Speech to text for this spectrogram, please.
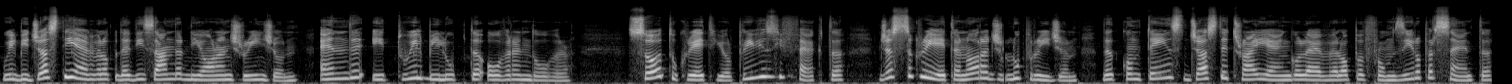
will be just the envelope that is under the orange region, and it will be looped over and over. So, to create your previous effect, just create an orange loop region that contains just the triangle envelope from 0%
